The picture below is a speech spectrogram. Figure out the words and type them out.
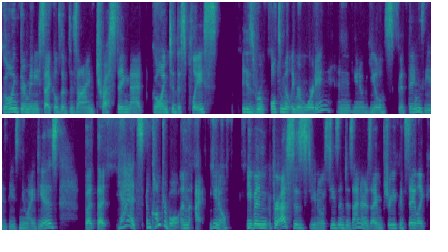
going through many cycles of design, trusting that going to this place is re- ultimately rewarding and you know yields good things these these new ideas but that yeah it's uncomfortable. And i you know even for us as you know seasoned designers i'm sure you could say like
